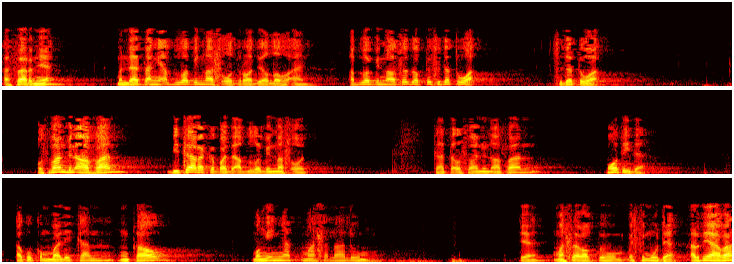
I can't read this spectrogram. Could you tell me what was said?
asarnya mendatangi Abdullah bin Mas'ud radhiyallahu an. Abdullah bin Mas'ud waktu sudah tua. Sudah tua. Utsman bin Affan bicara kepada Abdullah bin Mas'ud. Kata Utsman bin Affan, "Mau tidak? Aku kembalikan engkau mengingat masa lalumu." Ya, masa waktu masih muda. Artinya apa?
